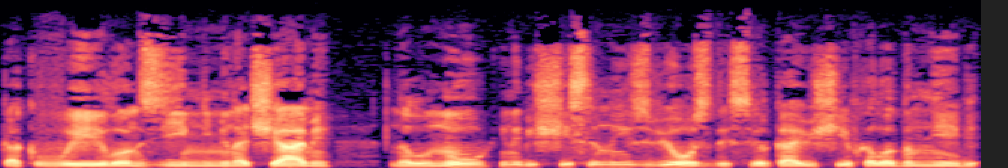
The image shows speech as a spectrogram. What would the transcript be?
как выл он зимними ночами на луну и на бесчисленные звезды, сверкающие в холодном небе.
